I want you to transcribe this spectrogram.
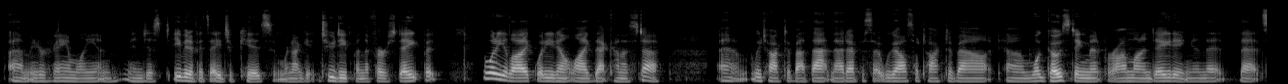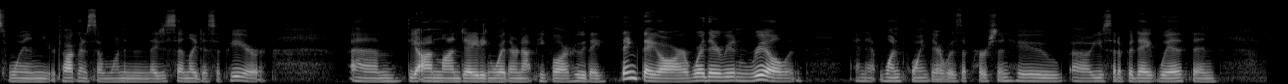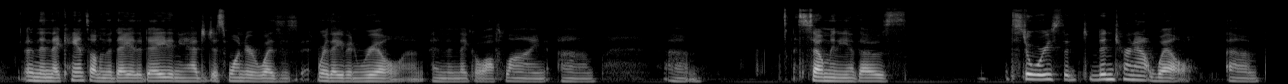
um, and your family and, and just even if it's age of kids and we're not getting too deep on the first date, but what do you like, what do you don't like, that kind of stuff. Um, we talked about that in that episode. We also talked about um, what ghosting meant for online dating, and that that's when you're talking to someone and then they just suddenly disappear. Um, the online dating, whether or not people are who they think they are, where they're in real, and and at one point, there was a person who uh, you set up a date with, and and then they canceled on the day of the date, and you had to just wonder was were they even real, and, and then they go offline. Um, um, so many of those stories that didn't turn out well, um,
